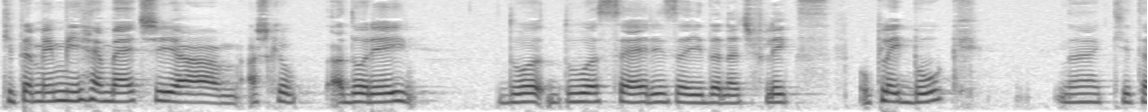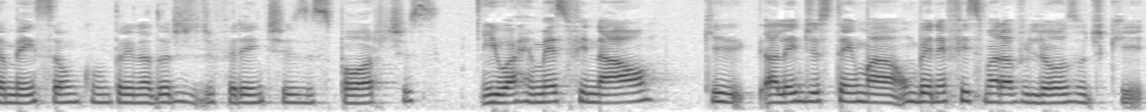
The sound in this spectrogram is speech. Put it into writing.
que também me remete a. Acho que eu adorei duas, duas séries aí da Netflix, o Playbook, né, que também são com treinadores de diferentes esportes, e o Arremesso Final, que além disso tem uma, um benefício maravilhoso de que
